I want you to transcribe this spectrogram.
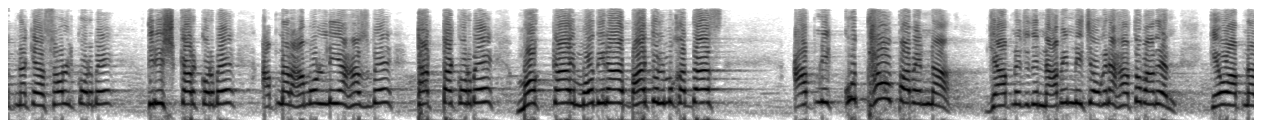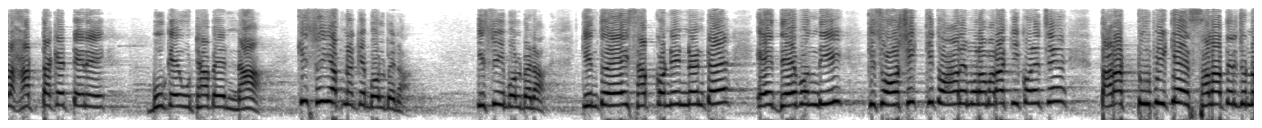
আপনাকে অ্যাসল্ট করবে তিরস্কার করবে, আপনার আমল নিয়ে হাসবে, ঠাট্টা করবে। মক্কায়, মদিনায় বায়তুল মুকদ্দাস, আপনি কোথাও পাবেন না যে আপনি যদি নাবির নিচে ওখানে হাতও বাঁধেন, কেউ আপনার হাতটাকে টেনে বুকে উঠাবে না। কিছুই আপনাকে বলবে না। কিছুই বলবে না। কিন্তু এই সাবকন্টিনেন্টে, এই দেবন্দি, কিছু অশিক্ষিত আলেম ওলামারা কি করেছে? তারা টুপিকে সালাতের জন্য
